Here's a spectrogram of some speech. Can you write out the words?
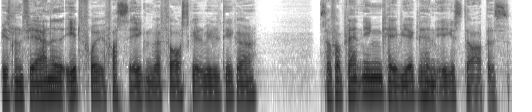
Hvis man fjernede et frø fra sækken, hvad forskel ville det gøre? Så forplantningen kan i virkeligheden ikke stoppes.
